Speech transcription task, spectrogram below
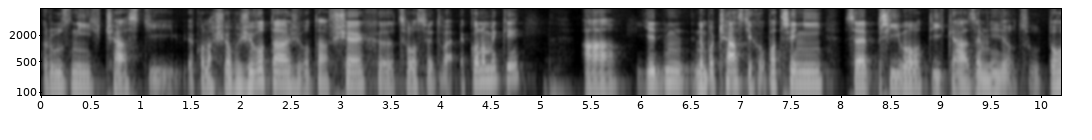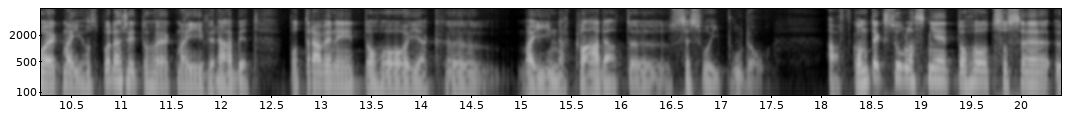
různých částí jako našeho života, života všech, celosvětové ekonomiky a jedn, nebo část těch opatření se přímo týká zemědělců. Toho, jak mají hospodařit, toho, jak mají vyrábět potraviny, toho, jak uh, mají nakládat uh, se svojí půdou. A v kontextu vlastně toho, co se, uh,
